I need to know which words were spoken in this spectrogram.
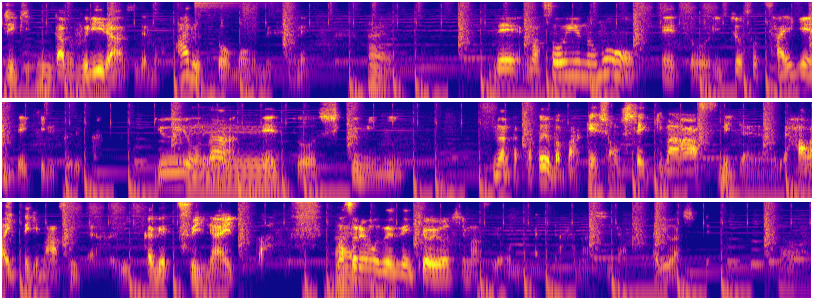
時期うん、多分フリーランスでもあると思うんですよね。はい。で、まあ、そういうのも、えっと一応そう再現できるというか、いうような、えっと仕組みに、なんか例えばバケーションしていきますみたいなので、ハワイ行ってきますみたいなので、1ヶ月いないとか、まあ、それも全然許容しますよみたいな話だったりはして。あー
